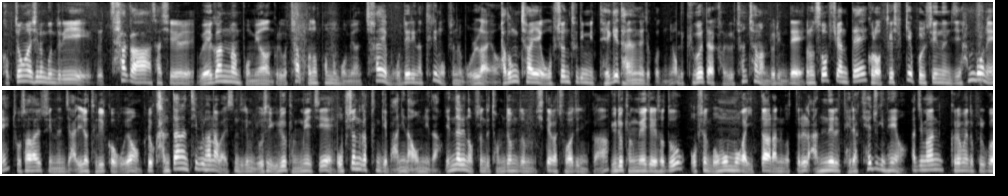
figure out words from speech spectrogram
걱정하시는 분들이 그 차가 사실 외관만 보면 그리고 차 번호판만 보면 차의 모델이나 트림 옵션을 몰라요. 자동차의 옵션 트림이 되게 다양해졌거든요. 근데 그거에 따라 가격이 천차만별인데 저는 수업 시간 때 그걸 어떻게 쉽게 볼 수 있는지 한 번에 조사할 수 있는지 알려드릴 거고요. 그리고 간단한 팁을 하나 말씀드리면 요새 유료 경매지에 옵션 같은 게 많이 나옵니다. 옛날에는 없었는데 점점점 시대가 좋아지니까 유료 경매제에서도 옵션 뭐뭐뭐가 있다라는 것들을 안내를 대략 해주긴 해요. 하지만 그럼에도 불구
